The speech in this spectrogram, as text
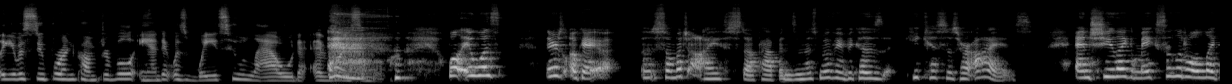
like it was super uncomfortable and it was way too loud every single time. well, it was. There's okay. uh, So much eye stuff happens in this movie because he kisses her eyes, and she like makes a little like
